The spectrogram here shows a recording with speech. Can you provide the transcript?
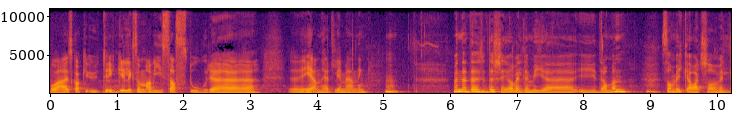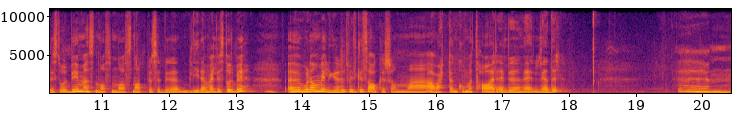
Og jeg skal ikke uttrykke liksom, avisas store, uh, enhetlige mening. Mm. Men det, det, skjer jo veldig mye i Drammen som ikke har vært så veldig stor by, men som nå, som nå snart plutselig blir, blir, en veldig stor by. Uh, hvordan velger du ut hvilke saker som uh, er verdt en kommentar eller en leder? Um,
